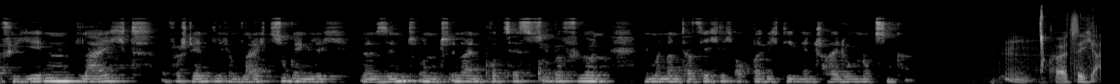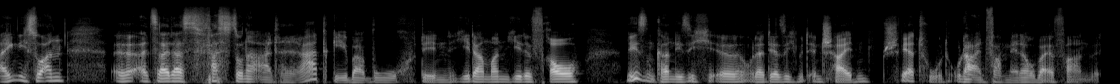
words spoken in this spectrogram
für jeden leicht verständlich und leicht zugänglich äh, sind und in einen Prozess zu überführen, den man dann tatsächlich auch bei wichtigen Entscheidungen nutzen kann. Hm, hört sich eigentlich so an, äh, als sei das fast so eine Art Ratgeberbuch, den jeder Mann, jede Frau lesen kann, die sich äh, oder der sich mit Entscheiden schwer tut oder einfach mehr darüber erfahren will.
